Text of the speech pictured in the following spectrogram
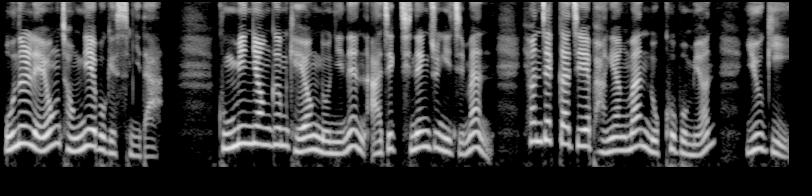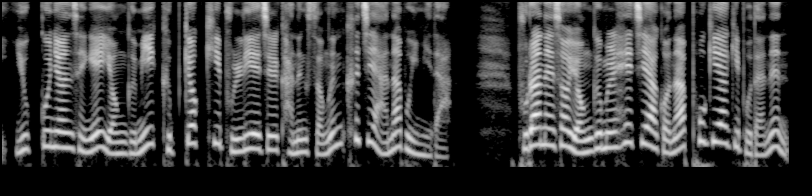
오늘 내용 정리해 보겠습니다. 국민연금 개혁 논의는 아직 진행 중이지만 현재까지의 방향만 놓고 보면 62, 69년생의 연금이 급격히 불리해질 가능성은 크지 않아 보입니다. 불안해서 연금을 해지하거나 포기하기보다는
